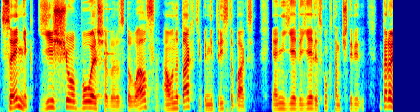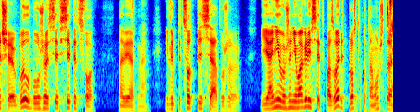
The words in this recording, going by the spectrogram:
ценник еще больше бы раздувался, а он и так, типа, не 300 баксов. И они еле-еле, сколько там, 4... Ну, короче, было бы уже все, все 500, наверное. Или 550 уже. И они уже не могли себе это позволить, просто потому что...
